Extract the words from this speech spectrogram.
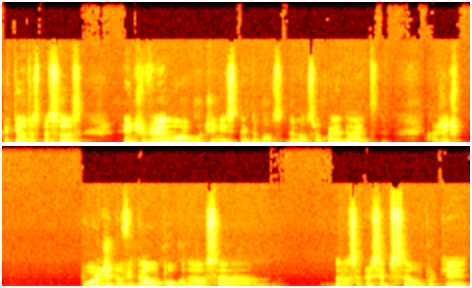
E tem outras pessoas que a gente vê logo de início tem demonstram, demonstram qualidades. Né? A gente pode duvidar um pouco da nossa, da nossa percepção, porque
